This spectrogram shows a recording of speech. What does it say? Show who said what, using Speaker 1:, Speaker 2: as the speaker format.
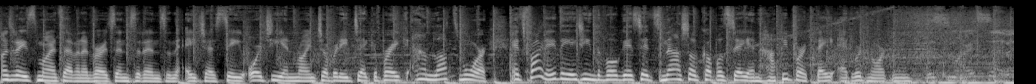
Speaker 1: On today's Smart 7 adverse incidents in the HSE, RTÉ and Ryan Tubridy take a break and lots more. It's Friday, the 18th of August. It's National Couples Day and happy birthday, Edward Norton.
Speaker 2: The Smart 7.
